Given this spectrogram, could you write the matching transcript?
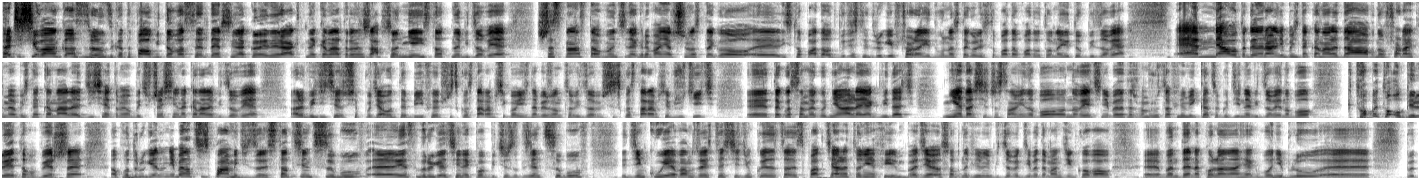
Cześć, siemanko, strony KTV, witam was serdecznie na kolejny reakcji na kanale Trend Żabson. Nieistotne widzowie, 16 w momencie nagrywania 13 e, listopada o 22 wczoraj, 12 listopada wpadło to na YouTube widzowie. E, miało to generalnie być na kanale dawno, wczoraj to miało być na kanale, dzisiaj to miało być wcześniej na kanale widzowie, ale widzicie, że się podziało. Te bify, wszystko staram się gonić na bieżąco widzowie, wszystko staram się wrzucić e, tego samego dnia, ale jak widać nie da się czasami, no bo no wiecie, nie będę też wam wrzucał filmika co godzinę widzowie, no bo kto by to ogyly, to po pierwsze, a po drugie, no nie będę co spamić widzowie, 100 tysięcy subów, e, jest to drugi odcinek po wbiciu 100 tysięcy subów, dziękuję wam, że jesteście, dziękuję za całe wsparcie, ale to nie film, będzie osobny film widzowie, gdzie będę wam dziękował, e, będę na kolanach jak Bonnie Blue, e,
